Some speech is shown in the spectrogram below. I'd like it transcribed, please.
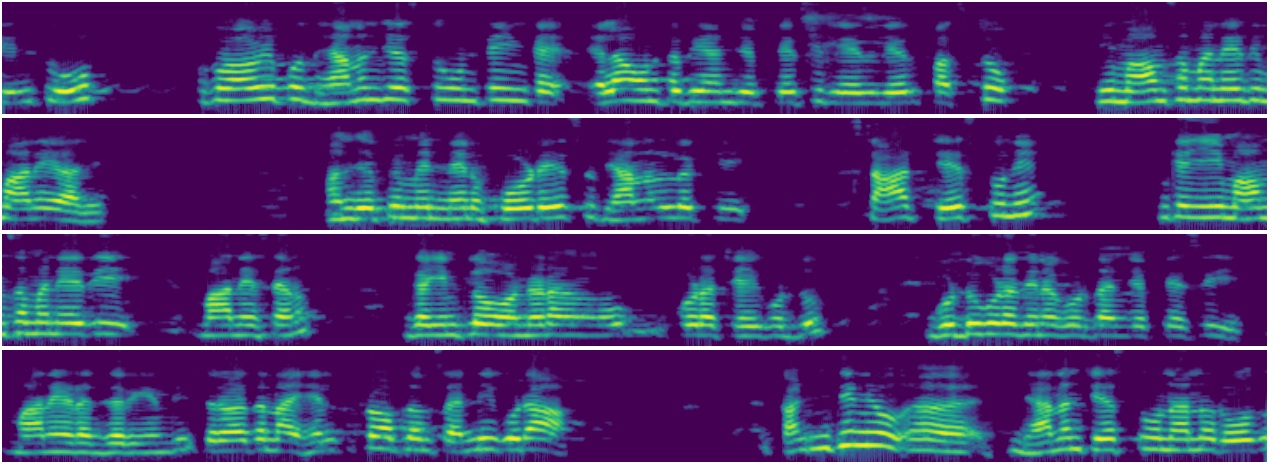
తింటూ ఒకవైపు ధ్యానం చేస్తూ ఉంటే ఇంకా ఎలా ఉంటది అని చెప్పేసి లేదు లేదు. ఫస్ట్ ఈ మాంసం అనేది మానేయాలి. అని చెప్పి మేము నేను ఫోర్ డేస్ ధ్యానంలోకి స్టార్ట్ చేస్తూనే ఇంకా ఈ మాంసం అనేది మానేశాను. ఇంకా ఇంట్లో వండడం కూడా చేయకూడదు. గుడ్డు కూడా తినకూడదు అని చెప్పేసి మానేయడం జరిగింది. తర్వాత నా హెల్త్ ప్రాబ్లమ్స్ అన్ని కూడా కంటిన్యూ ధ్యానం చేస్తూ ఉన్నాను రోజు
